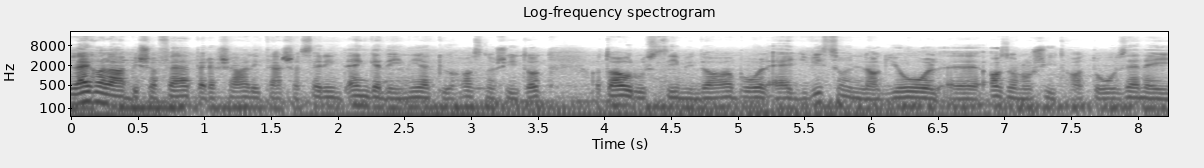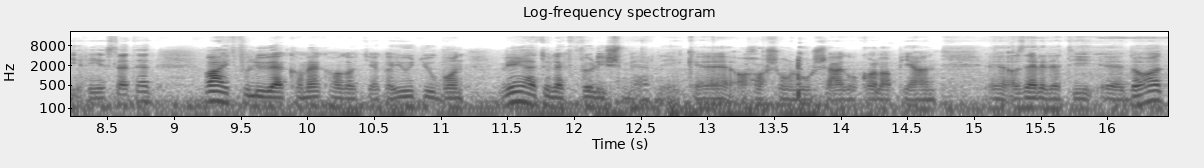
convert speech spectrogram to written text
legalábbis a felperes állítása szerint engedély nélkül hasznosított a Taurus című dalból egy viszonylag jól azonosítható zenei részletet. Vágyfülűek, ha meghallgatják a YouTube-on, véletőleg fölismernék a hasonlóságok alapján az eredeti dalt.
